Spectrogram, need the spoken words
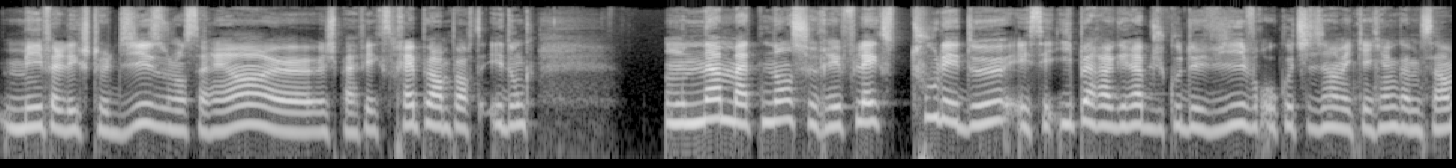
mais il fallait que je te le dise ou j'en sais rien, euh, j'ai pas fait exprès, peu importe. Et donc, on a maintenant ce réflexe tous les deux et c'est hyper agréable du coup de vivre au quotidien avec quelqu'un comme ça.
